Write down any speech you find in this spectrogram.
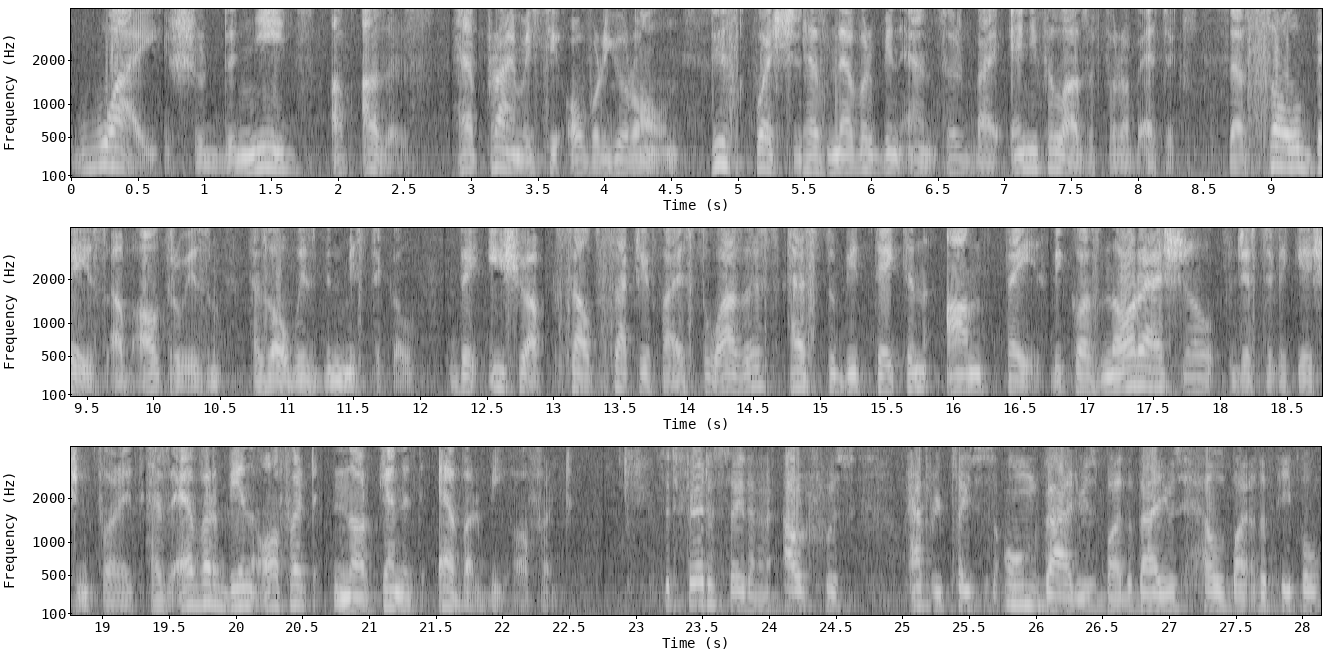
why should the needs of others have primacy over your own? This question has never been answered by any philosopher of ethics. The sole base of altruism has always been mystical the issue of self-sacrifice to others has to be taken on faith because no rational justification for it has ever been offered nor can it ever be offered. Is it fair to say that an altruist would have to replace his own values by the values held by other people?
